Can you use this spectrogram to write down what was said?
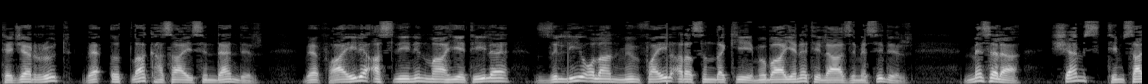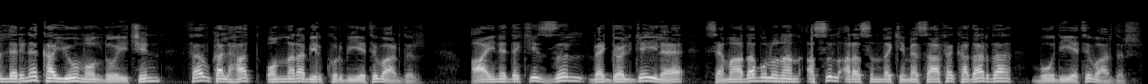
tecerrüt ve ıtlak hasaisindendir ve faili aslinin mahiyetiyle zilli olan münfail arasındaki mübayenet-i lazimesidir. Mesela şems timsallerine kayyum olduğu için fevkalhat onlara bir kurbiyeti vardır. Aynedeki zıl ve gölge ile semada bulunan asıl arasındaki mesafe kadar da budiyeti vardır.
